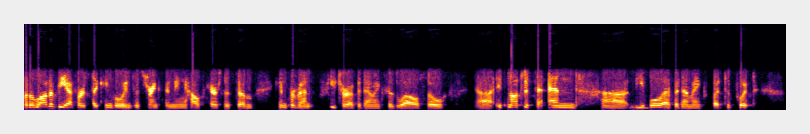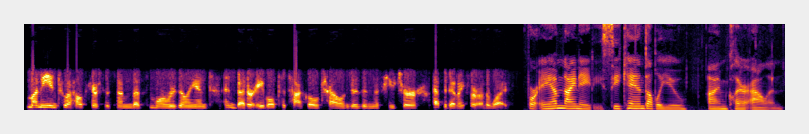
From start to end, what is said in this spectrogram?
but a lot of the efforts that can go into strengthening the healthcare system can prevent future epidemics as well. So uh, it's not just to end uh, the Ebola epidemic, but to put money into a healthcare system that's more resilient and better able to tackle challenges in the future, epidemics or otherwise. For AM 980 CKNW, I'm Claire Allen.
